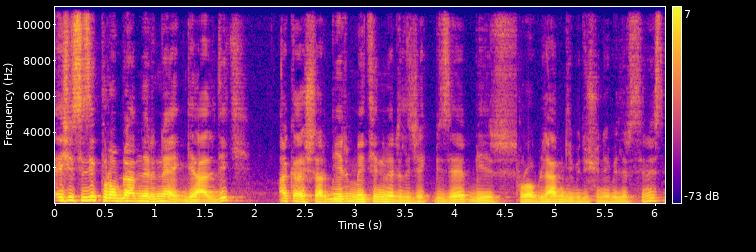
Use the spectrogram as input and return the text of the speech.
Eşitsizlik problemlerine geldik. Arkadaşlar bir metin verilecek bize. Bir problem gibi düşünebilirsiniz.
